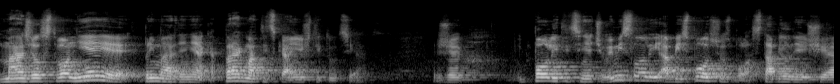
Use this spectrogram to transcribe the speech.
manželstvo nie je primárne nejaká pragmatická inštitúcia. Že politici niečo vymysleli, aby spoločnosť bola stabilnejšia,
